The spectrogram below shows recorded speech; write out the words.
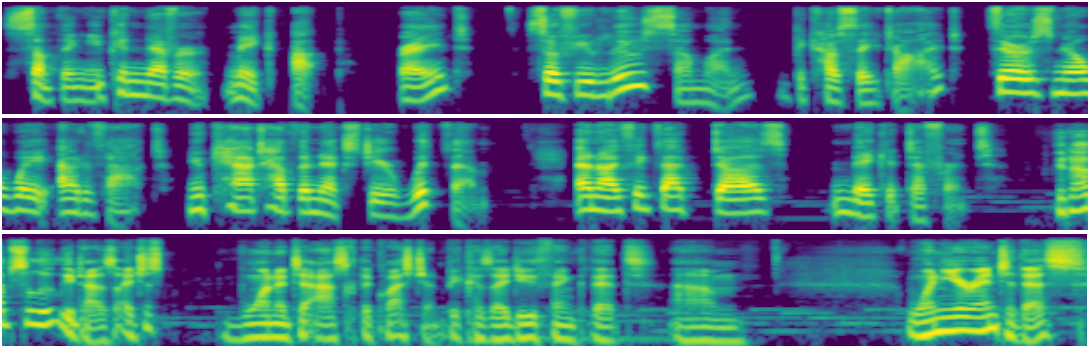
something you can never make up, right? So if you lose someone because they died, there's no way out of that. You can't have the next year with them. And I think that does make it different. It absolutely does. I just wanted to ask the question because I do think that um, one year into this,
